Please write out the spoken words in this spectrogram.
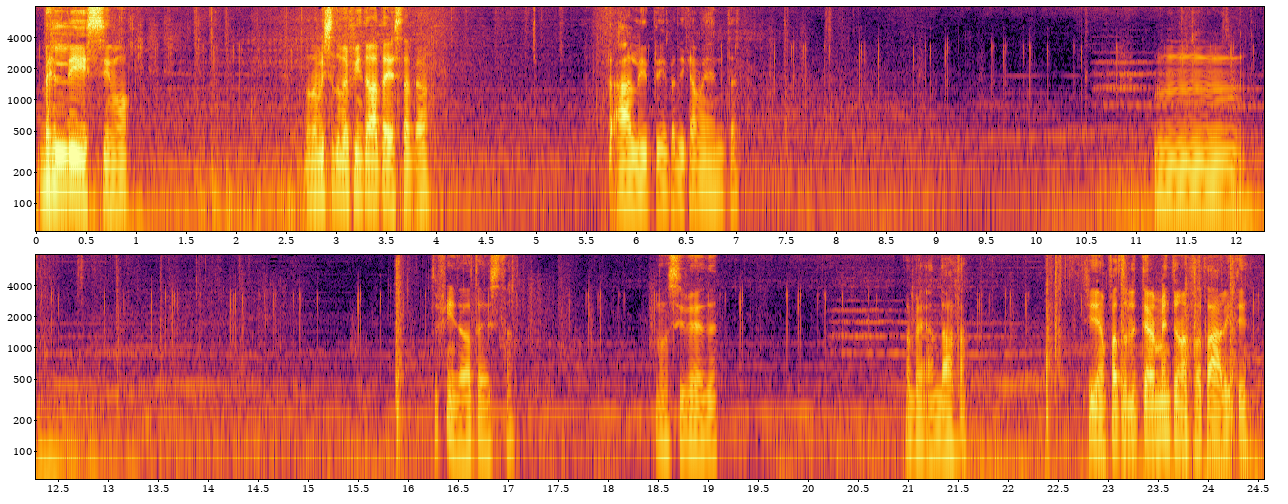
Bellissimo. Non ho visto dove è finita la testa, però. Fatality, praticamente. Mmm. Dove è finita la testa? Non si vede. Vabbè, è andata. Sì, hanno fatto letteralmente una fatality.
